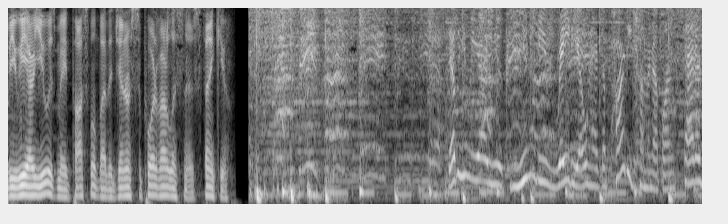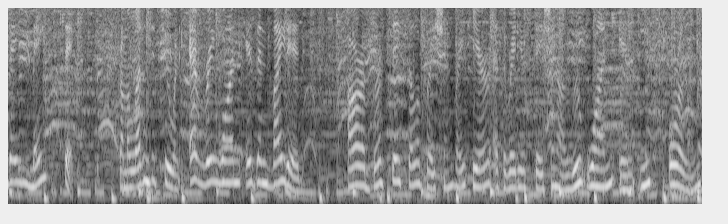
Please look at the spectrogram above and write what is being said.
WERU is made possible by the generous support of our listeners. Thank you. WERU Community Radio has a party coming up on Saturday, May 6th from 11 to 2, and everyone is invited. Our birthday celebration right here at the radio station on Route 1 in East Orland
